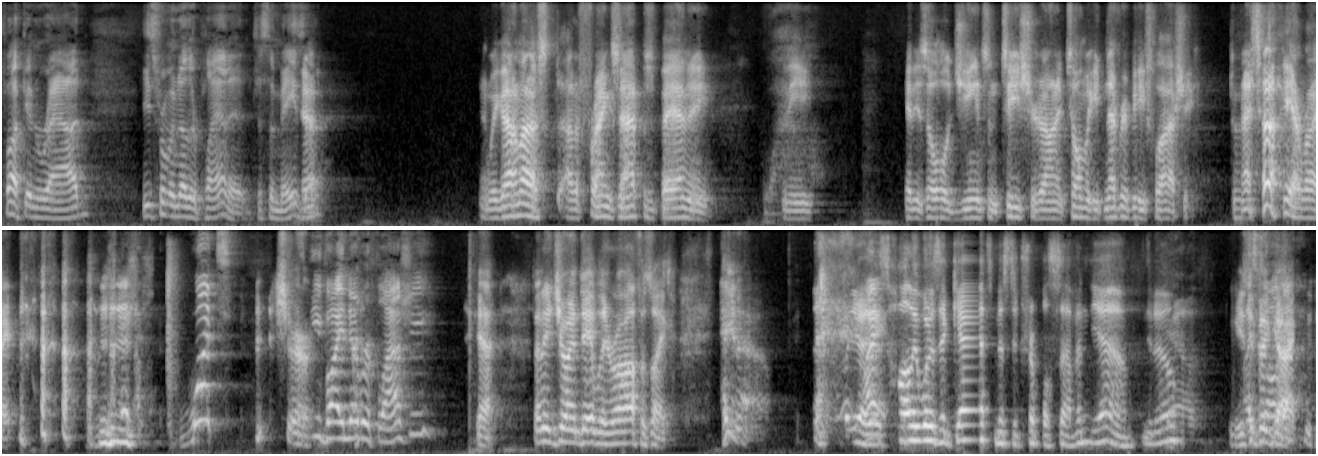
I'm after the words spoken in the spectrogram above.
fucking rad. He's from another planet. Just amazing. Yeah. And we got him out of, out of Frank Zappa's band, and he, Wow. and he had his old jeans and t-shirt on. He told me he'd never be flashy. And I said, yeah, right. What? sure. Steve Vai never flashy? Yeah. Then he joined David Lee Roth. Was like, hey now. But yeah, I- as Hollywood as it gets, Mr. Triple Seven. Yeah, you know. Yeah. He's I a good guy. that.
